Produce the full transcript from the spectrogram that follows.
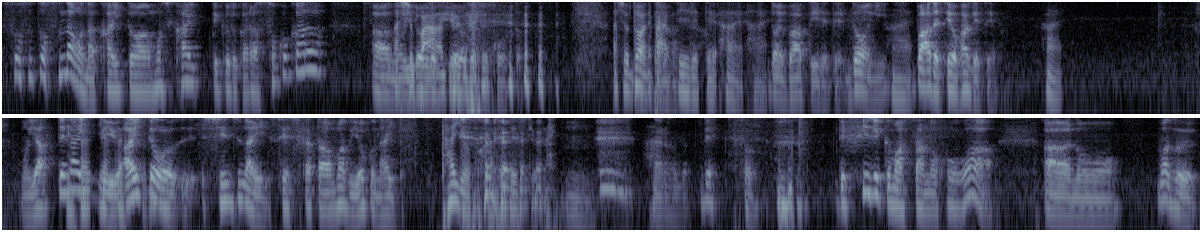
そうすると素直な回答がもし返ってくるからそこからあの足いろいろバーンって。広げていこうと。足をドアにバーって入れて。はいはい。ドアにバーって入れてドアにはい。バーって手をかけて、はい。もうやってないっていう相手を信じない接し方はまず良くないと。太陽と風ですよね。うん。なるほど。でそう でフィジクマスさんの方はあのまず、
